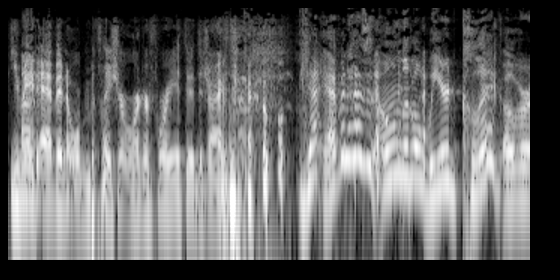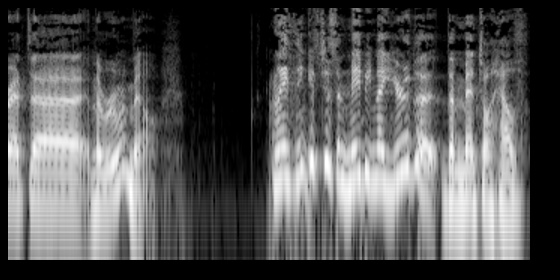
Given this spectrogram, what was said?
You made Uh, Evan place your order for you through the drive-through. Yeah, Evan has his own little weird click over at uh, in the rumor mill, and I think it's just and maybe now you're the the mental health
